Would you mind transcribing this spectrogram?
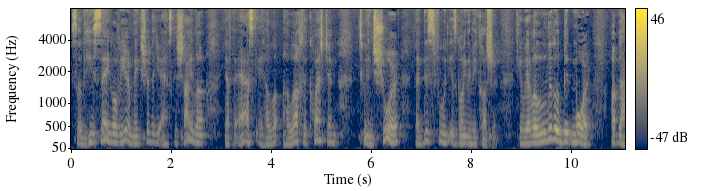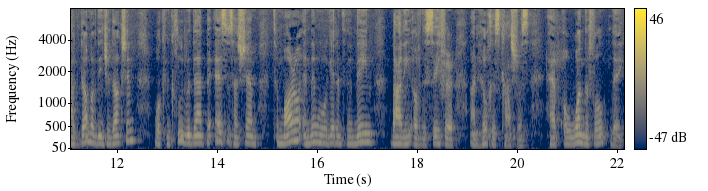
so he's saying over here, make sure that you ask a shaila, you have to ask a halachic question to ensure that this food is going to be kosher. Okay, we have a little bit more of the Hakdama of the introduction. We'll conclude with that Be'ezras Hashem tomorrow, and then we will get into the main body of the Sefer on Hilchas Kashrus. Have a wonderful day.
